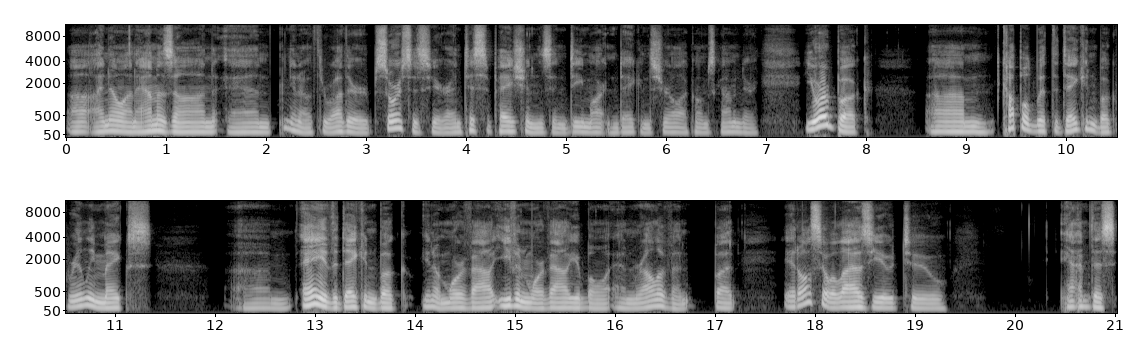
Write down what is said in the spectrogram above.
uh, I know, on Amazon and you know through other sources here, Anticipations in D. Martin Dakin's Sherlock Holmes Commentary. Your book, um, coupled with the Dakin book, really makes um, a the Dakin book you know more val- even more valuable and relevant, but it also allows you to have this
